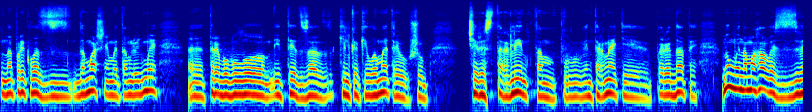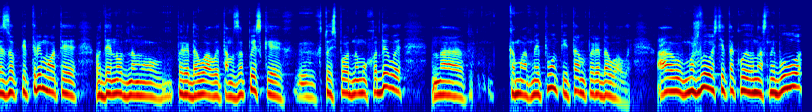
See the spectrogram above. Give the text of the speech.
наприклад, з домашніми там людьми, е, треба було йти за кілька кілометрів, щоб через Starlink там в інтернеті передати. Ну, ми намагались зв'язок підтримувати, один одному передавали там записки, хтось по одному ходили на командний пункт і там передавали. А можливості такої у нас не було.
